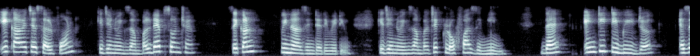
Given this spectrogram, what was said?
એક આવે છે સલ્ફોન કે જેનું એક્ઝામ્પલ ડેપ્સોન છે. સેકન્ડ ફિનાઝિન ડેરિવેટિવ કે જેનું એક્ઝામ્પલ છે clofazimine then anti TB drug as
